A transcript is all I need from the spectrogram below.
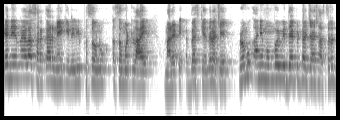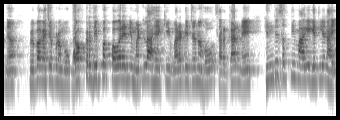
या निर्णयाला सरकारने केलेली फसवणूक असं म्हटलं आहे. मराठी अभ्यास केंद्राचे प्रमुख आणि मुंबई विद्यापीठाच्या शास्त्रज्ञ विभागाचे प्रमुख डॉक्टर दीपक पवार यांनी म्हटलं आहे की मराठी जन हो सरकारने हिंदी सक्ती मागे घेतली नाही.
